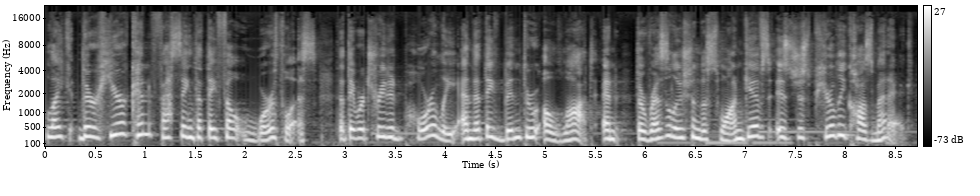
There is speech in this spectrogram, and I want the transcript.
Like they're here confessing that they felt worthless, that they were treated poorly, and that they've been through a lot, and the resolution the swan gives is just purely cosmetic.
